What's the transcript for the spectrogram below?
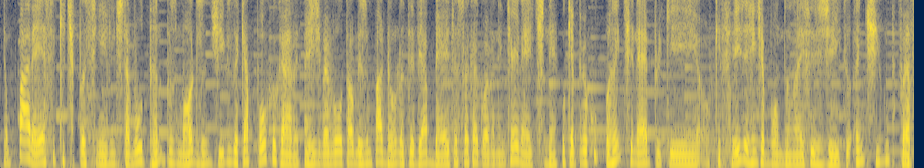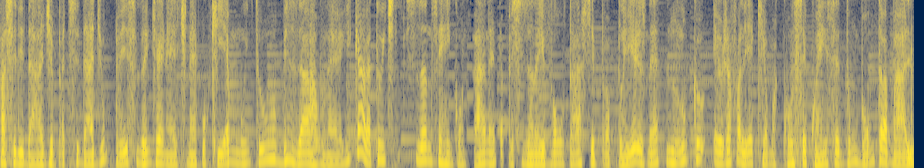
Então parece que, tipo assim, a gente tá voltando pros modos antigos. Daqui a pouco, cara, a gente vai voltar ao mesmo padrão da TV aberta, só que agora na internet, né? O que é preocupante, né? Porque o que fez a gente abandonar esse jeito antigo foi a facilidade, a praticidade e o preço da internet, né? O que é muito bizarro, né? E, cara, a Twitch tá precisando se reencontrar, né? Tá precisando aí voltar a ser pro players, né? Lucro, eu já falei aqui, é uma consequência consequência de um bom trabalho.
